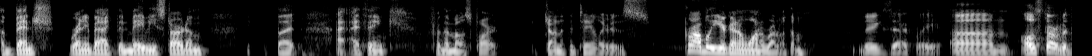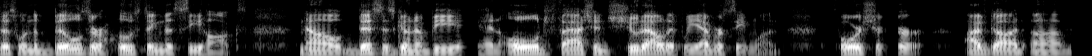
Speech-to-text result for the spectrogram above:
a bench running back, then maybe start him. But I, I think for the most part, Jonathan Taylor is probably you're going to want to run with him. Exactly. Um, I'll start with this one. The Bills are hosting the Seahawks. Now, this is going to be an old fashioned shootout if we ever seen one, for sure. I've got. Um,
